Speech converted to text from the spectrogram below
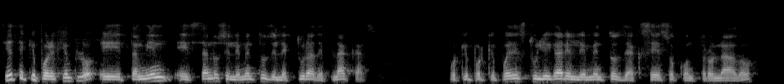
Fíjate que, por ejemplo, eh, también están los elementos de lectura de placas. ¿Por qué? Porque puedes tú ligar elementos de acceso controlado,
